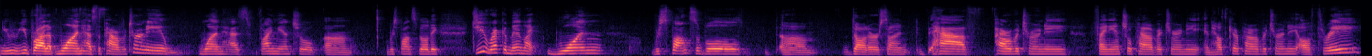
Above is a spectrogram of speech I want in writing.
you you brought up one has the power of attorney, one has financial um, responsibility. Do you recommend like one responsible um, daughter or son have power of attorney, financial power of attorney, and healthcare power of attorney? All three?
